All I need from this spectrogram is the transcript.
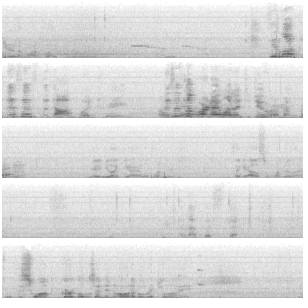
here that want to play. See, look, this is the dogwood tree. Oh, this is the part I wanted to do, remember? Mm-hmm. Yeah, you like the Isle of Wonder. It's like Alice in Wonderland. Mm-hmm. And that's the stick. The swamp gurgles an inaudible reply. No,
